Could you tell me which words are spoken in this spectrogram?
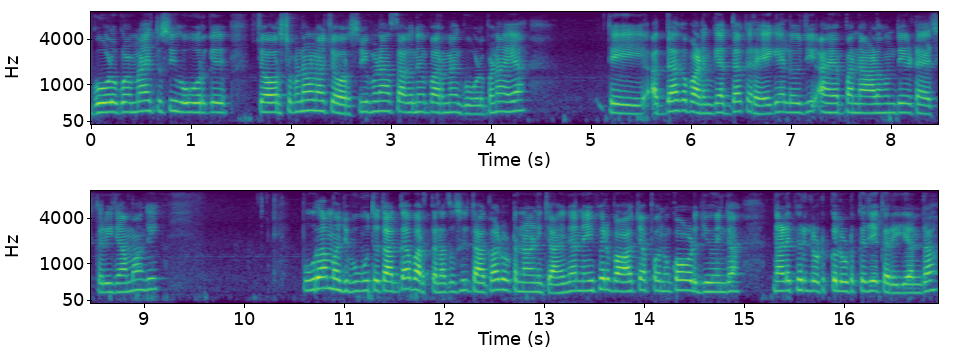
ਗੋਲ ਗੋਲ ਬਣਾਏ। ਤੁਸੀਂ ਹੋਰ ਕਿ ਚੌਰਸ ਬਣਾਉਣਾ, ਚੌਰਸ ਵੀ ਬਣਾ ਸਕਦੇ ਹੋ, ਪਰ ਮੈਂ ਗੋਲ ਬਣਾਇਆ। ਤੇ ਅੱਧਾ ਕ ਬਣ ਗਿਆ, ਅੱਧਾ ਕ ਰਹਿ ਗਿਆ। ਲਓ ਜੀ, ਐਂ ਆਪਾਂ ਨਾਲ ਹੁੰਦੇ ਅਟੈਚ ਕਰੀ ਜਾਵਾਂਗੇ। ਪੂਰਾ ਮਜ਼ਬੂਤ ਧਾਗਾ ਵਰਤਣਾ, ਤੁਸੀਂ ਧਾਗਾ ਟੁੱਟਣਾ ਨਹੀਂ ਚਾਹੀਦਾ, ਨਹੀਂ ਫਿਰ ਬਾਅਦ ਚ ਆਪਾਂ ਨੂੰ ਘੋੜ ਜੀ ਹੋ ਜਾਂਦਾ, ਨਾਲੇ ਫਿਰ ਲੁਟਕ ਲੁਟਕ ਜੇ ਕਰੀ ਜਾਂਦਾ।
